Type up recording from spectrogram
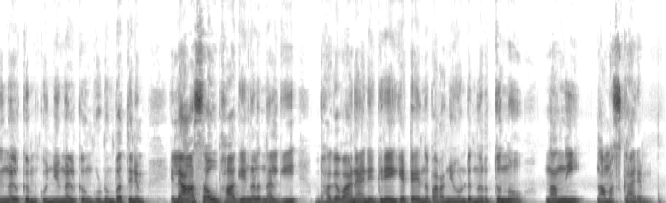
നിങ്ങൾക്കും കുഞ്ഞുങ്ങൾക്കും കുടുംബത്തിനും എല്ലാ സൗഭാഗ്യങ്ങളും നൽകി ഭഗവാൻ അനുഗ്രഹിക്കട്ടെ എന്ന് പറഞ്ഞുകൊണ്ട് നിർത്തുന്നു. നന്ദി നമസ്കാരം.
